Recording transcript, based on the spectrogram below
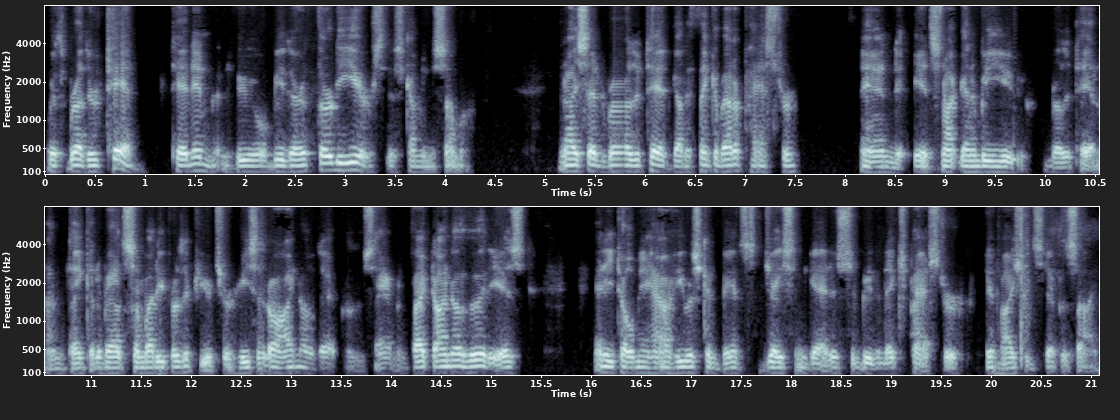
with Brother Ted Ted Inman, who will be there 30 years this coming summer. And I said to Brother Ted, got to think about a pastor, and it's not going to be you, Brother Ted. I'm thinking about somebody for the future. He said, Oh, I know that, Brother Sam. In fact, I know who it is. And he told me how he was convinced Jason Gaddis should be the next pastor if I should step aside.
